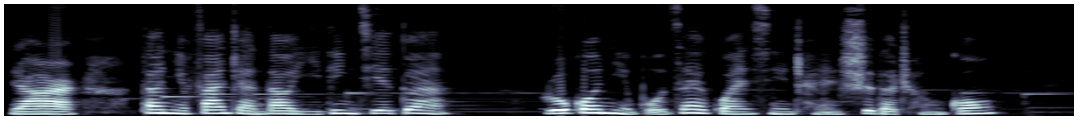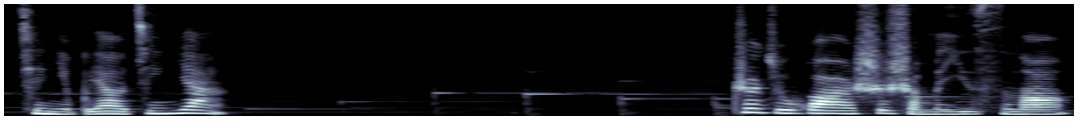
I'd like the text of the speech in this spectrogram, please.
然而，当你发展到一定阶段，如果你不再关心尘世的成功，请你不要惊讶。这句话是什么意思呢？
